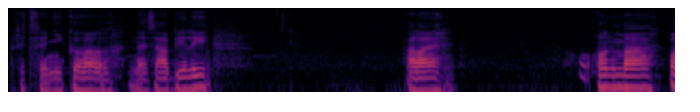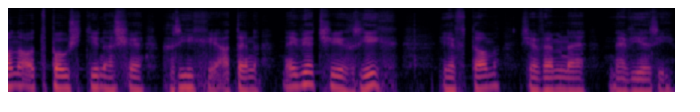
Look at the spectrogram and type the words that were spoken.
Přece nikoho nezabili, ale on, má, on odpouští naše hříchy a ten největší hřích je v tom, že ve mne nevěří.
